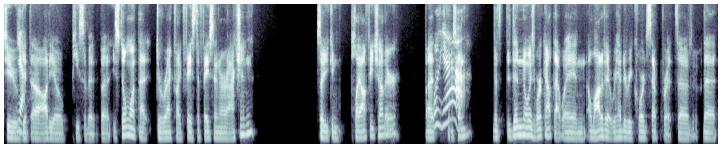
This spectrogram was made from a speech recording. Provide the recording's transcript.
to Yeah. get the audio piece of it. But you still want that direct, like face-to-face interaction, so you can play off each other. But Well, yeah. some- but it didn't always work out that way, and a lot of it we had to record separate. So that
